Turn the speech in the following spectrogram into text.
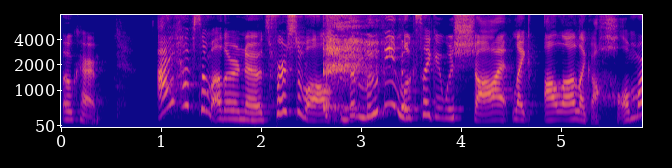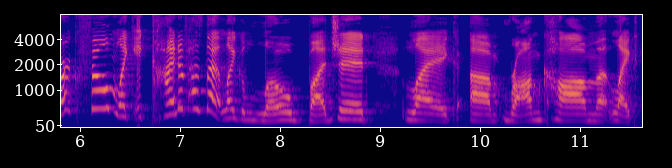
okay. I have some other notes. First of all, the movie looks like it was shot like a la like a Hallmark film. Like it kind of has that like low budget, like um rom com like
